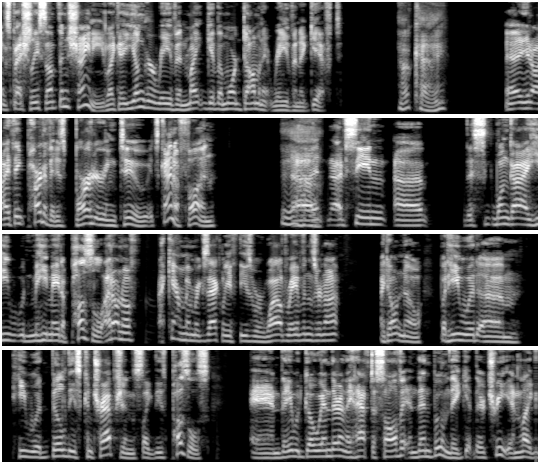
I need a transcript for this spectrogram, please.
especially something shiny. Like a younger raven might give a more dominant raven a gift. Okay. And you know, I think part of it is bartering too. It's kind of fun. Yeah. Uh, I've seen uh, this one guy. He would he made a puzzle. I don't know if I can't remember exactly if these were wild ravens or not. I don't know, but he would um he would build these contraptions like these puzzles, and they would go in there and they'd have to solve it, and then boom, they get their treat. And like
